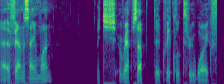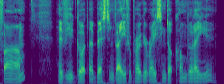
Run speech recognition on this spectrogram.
uh, I found the same one which wraps up the quick look through Warwick Farm. Have you got a best in value for progretracing.com.au?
